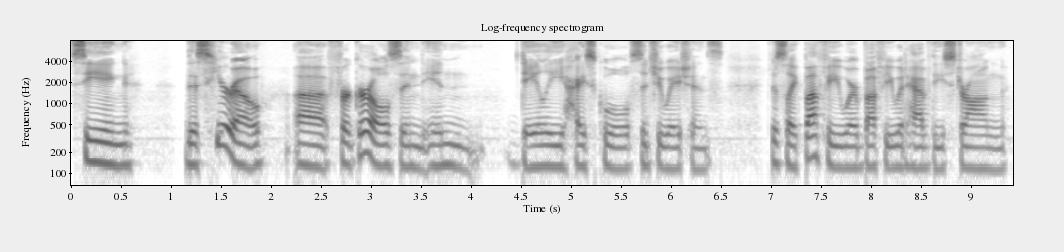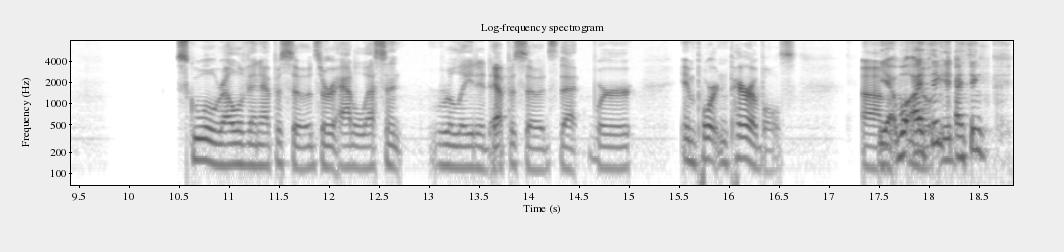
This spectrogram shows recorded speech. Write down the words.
seeing this hero uh for girls in in daily high school situations just like Buffy where Buffy would have these strong school relevant episodes or adolescent related Yep. episodes that were important parables. Um, yeah well i know, think it- i think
